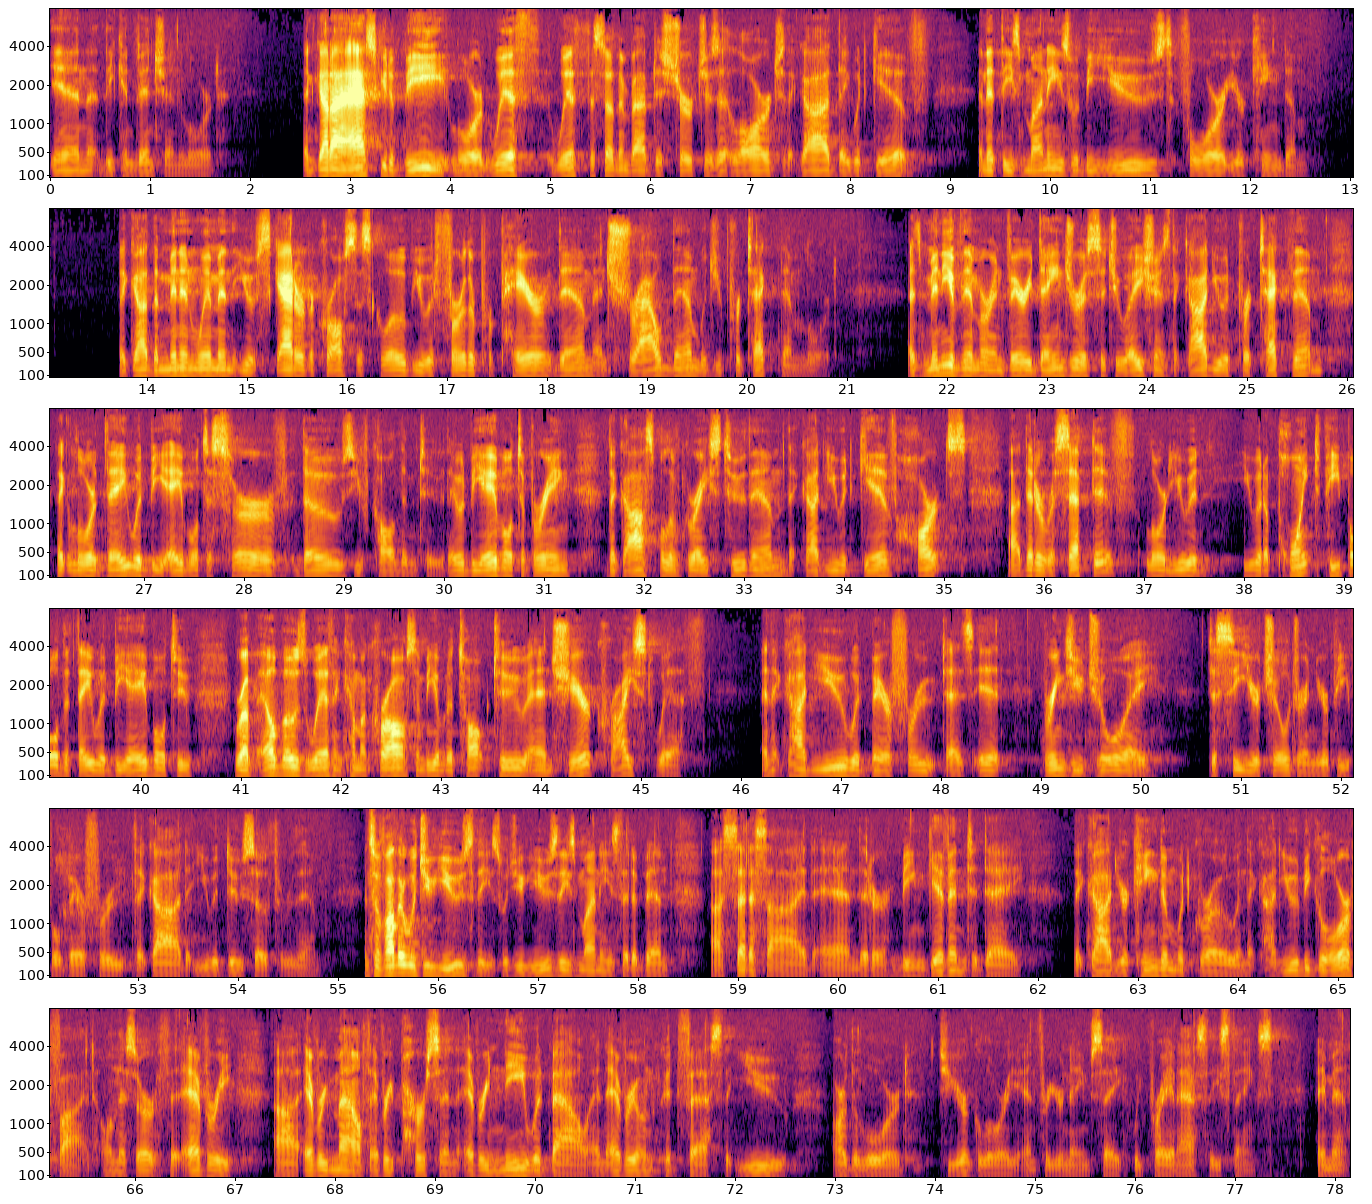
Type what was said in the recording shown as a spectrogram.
in the convention, Lord. And God, I ask you to be, Lord, with, with the Southern Baptist churches at large, that God, they would give and that these monies would be used for your kingdom. That God, the men and women that you have scattered across this globe, you would further prepare them and shroud them. Would you protect them, Lord? As many of them are in very dangerous situations, that God, you would protect them. That, Lord, they would be able to serve those you've called them to. They would be able to bring the gospel of grace to them. That, God, you would give hearts uh, that are receptive. Lord, you would you would appoint people that they would be able to rub elbows with and come across and be able to talk to and share Christ with. And that God, you would bear fruit as it brings you joy to see your children, your people bear fruit. That God, you would do so through them. And so, Father, would you use these? Would you use these monies that have been uh, set aside and that are being given today? That God, your kingdom would grow and that God, you would be glorified on this earth. That every uh, every mouth, every person, every knee would bow, and everyone could confess that you are the Lord to your glory and for your name's sake. We pray and ask these things. Amen.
